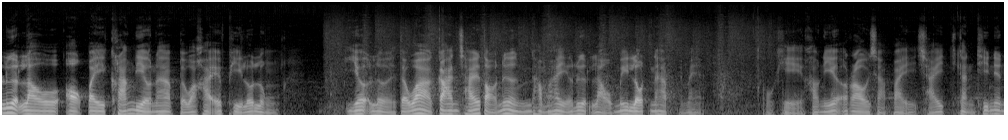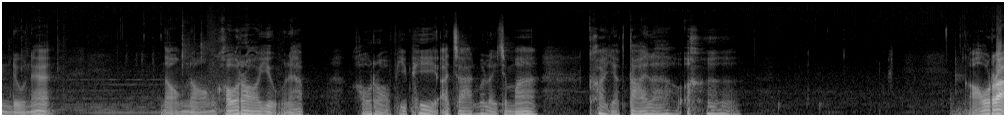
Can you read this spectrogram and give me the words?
เลือดเราออกไปครั้งเดียวนะครับ แต่ว่าค่า FP ลดลงเยอะเลย แต่ว่าการใช้ต่อเนื่องทำให้เลือดเราไม่ลดนะครับเห็นไหมโอเค คราวนี้เราจะไปใช้กันที่นั่นดูนะ น้องๆเขารออยู่นะครับ เขารอพี่ๆอาจารย์เมื่อไหร่จะมา ข้าอยากตายแล้วเอาละ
